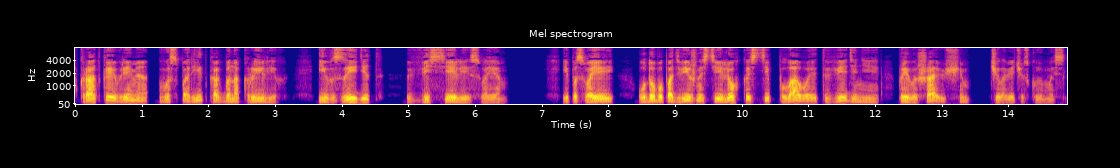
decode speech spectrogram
в краткое время воспарит как бы на крыльях и взыдет в веселье своем, и по своей удобоподвижности и легкости плавает в ведении, превышающем человеческую мысль.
